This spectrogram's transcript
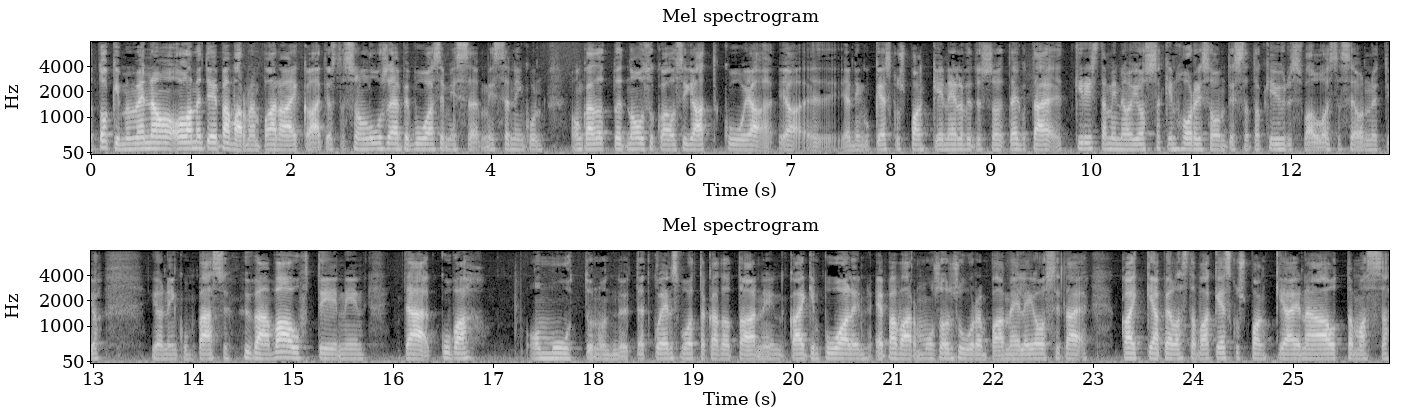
No toki me mennään, ollaan menty epävarmempaan aikaan, että jos tässä on ollut useampi vuosi, missä, missä niin kuin on katsottu, että nousukausi jatkuu ja, ja, ja niin kuin keskuspankkien elvytys, on, tai kun tämä kiristäminen on jossakin horisontissa, toki Yhdysvalloissa se on nyt jo, jo niin kuin päässyt hyvään vauhtiin, niin tämä kuva on muuttunut nyt, että kun ensi vuotta katsotaan, niin kaikin puolin epävarmuus on suurempaa. Meillä ei ole sitä kaikkia pelastavaa keskuspankkia enää auttamassa,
